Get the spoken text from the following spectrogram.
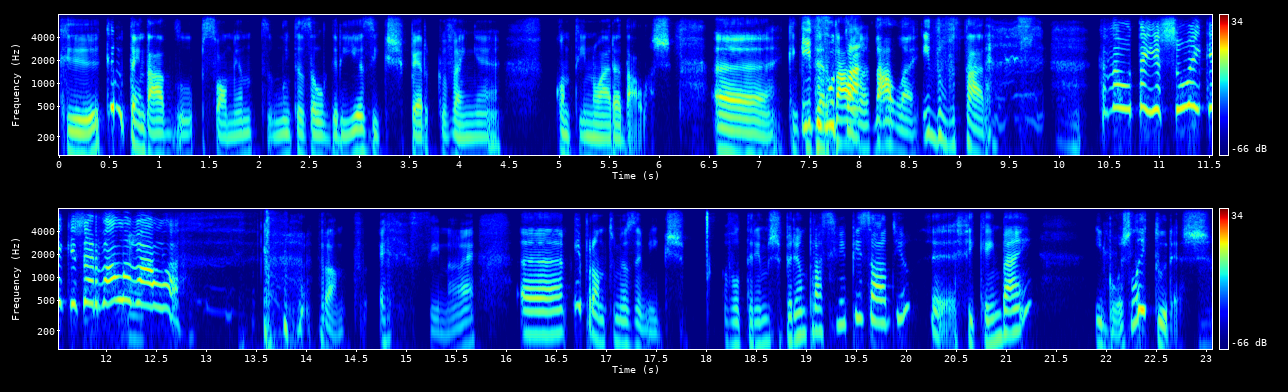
que, que me tem dado pessoalmente muitas alegrias e que espero que venha continuar a dá-las. Uh, quem quiser dá-la, dá-la e de votar. Cada um tem a sua e quem quiser dá-la, dá-la. pronto, é assim, não é? Uh, e pronto, meus amigos voltaremos para um próximo episódio. Uh, fiquem bem e boas leituras.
